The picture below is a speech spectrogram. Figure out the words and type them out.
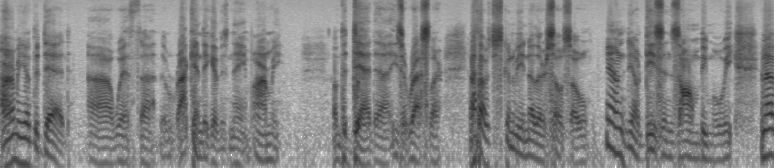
Army of the Dead, uh, with uh, I can't think of his name, Army of the Dead. He's a wrestler, and I thought it was just going to be another so-so, you know, you know, decent zombie movie. And I,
